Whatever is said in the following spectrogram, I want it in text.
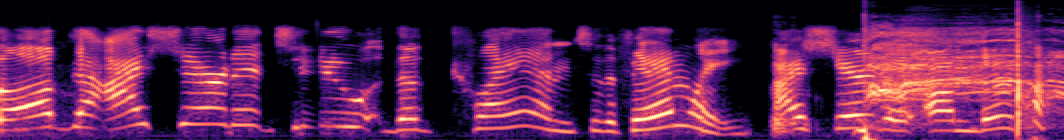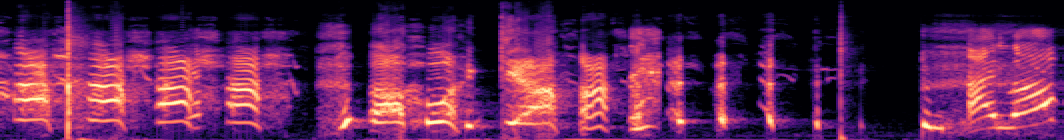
love that. I shared it to the clan, to the family. I shared it on their. oh my god. I love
